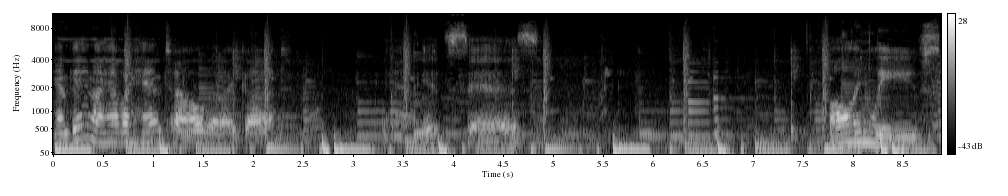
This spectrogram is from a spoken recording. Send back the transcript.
And then I have a hand towel that I got. And it says Falling Leaves.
